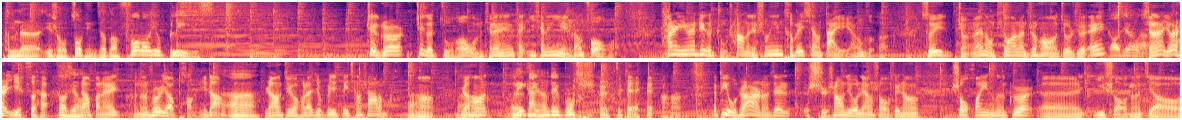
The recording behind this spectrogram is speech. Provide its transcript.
他们的一首作品叫做 Follow You Please，这歌这个组合我们前两天在一千零一夜刚做过，他是因为这个主唱的这声音特别像大野洋子，所以蒋莱农听完了之后就是觉得哎，高兴了，显得有点意思，高兴了。然后本来可能说是要捧一档，啊，然后结果后来就被被枪杀了嘛，啊。啊，然后没赶上这波，是对啊，那 B 五十二呢，在史上就有两首非常受欢迎的歌，呃，一首呢叫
